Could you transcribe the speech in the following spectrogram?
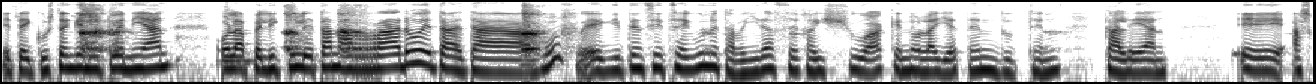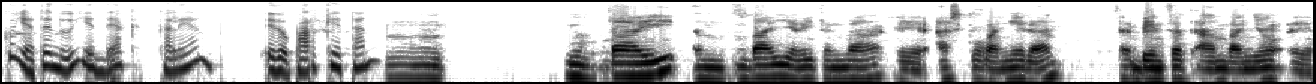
eta ikusten genituenean, hola pelikuletan arraro, eta eta uf, egiten zitzaigun, eta behira ze gaixuak enola jaten duten kalean e, asko jaten du jendeak kalean edo parketan? Mm, bai, bai egiten da e, asko gainera, Bentsat han baino, e,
